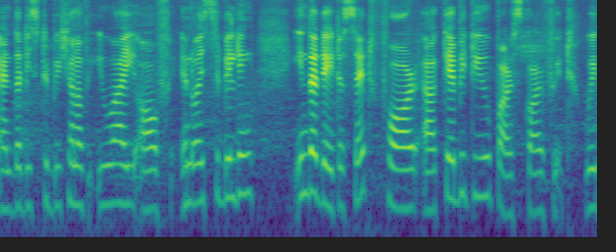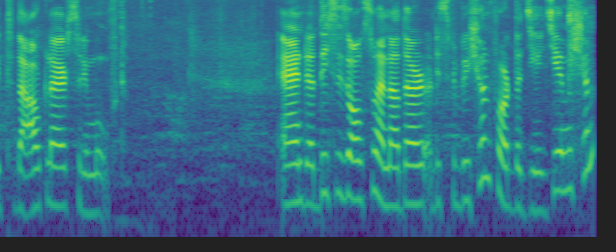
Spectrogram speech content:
and the distribution of UI of NYC building in the dataset for uh, KBTU per square feet with the outliers removed. And this is also another distribution for the GHG emission.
